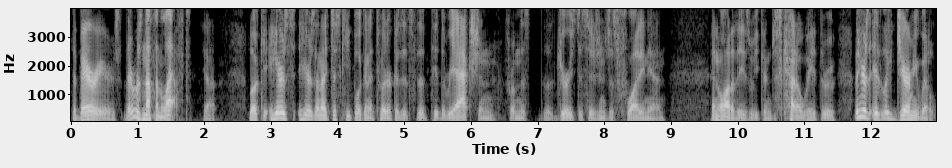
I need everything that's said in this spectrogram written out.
the mm. barriers, there was nothing left. Yeah. Look, here's here's, and I just keep looking at Twitter because it's the the reaction from this the jury's decision is just flooding in, and a lot of these we can just kind of wade through. But here's it, look, Jeremy Whittle.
